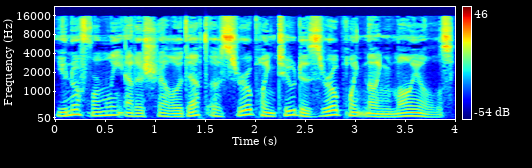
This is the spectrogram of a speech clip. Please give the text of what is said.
uniformly at a shallow depth of 0.2 to 0.9 miles.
